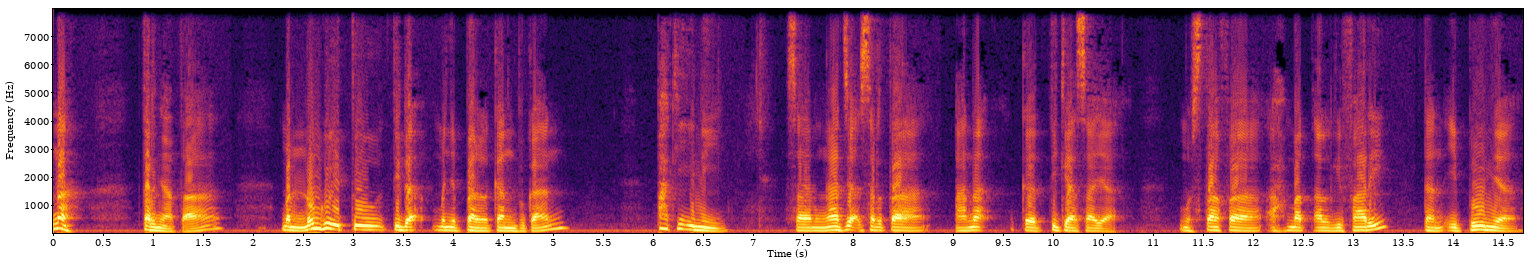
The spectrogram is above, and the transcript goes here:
Nah, ternyata menunggu itu tidak menyebalkan bukan? Pagi ini saya mengajak serta anak ketiga saya, Mustafa Ahmad Al-Ghifari dan ibunya,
